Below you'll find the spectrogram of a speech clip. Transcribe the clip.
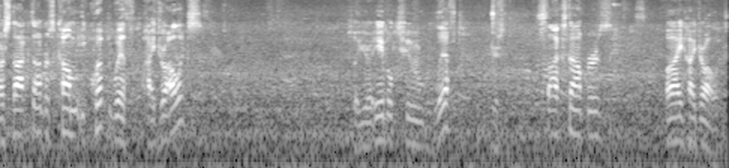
Our stalk stompers come equipped with hydraulics. So you're able to lift your stalk stompers by hydraulics.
